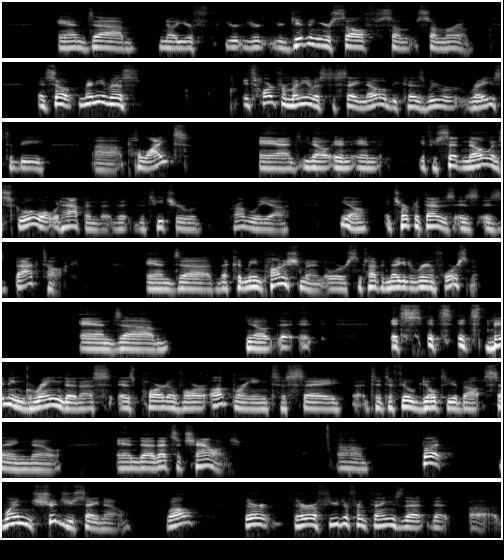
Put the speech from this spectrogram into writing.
and um, you know, you're you're you're you're giving yourself some some room. And so many of us, it's hard for many of us to say no because we were raised to be uh, polite, and you know, in in if you said no in school, what would happen? The the, the teacher would probably uh, you know interpret that as as, as back talk and uh, that could mean punishment or some type of negative reinforcement. And um, you know, it, it's it's it's been ingrained in us as part of our upbringing to say uh, to to feel guilty about saying no, and uh, that's a challenge. Um, but when should you say no? Well, there there are a few different things that that uh,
